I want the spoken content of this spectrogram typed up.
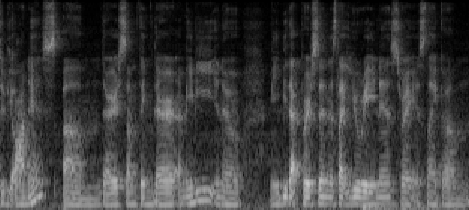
to be honest, um, there is something there, and maybe you know, maybe that person is like Uranus, right? It's like um,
